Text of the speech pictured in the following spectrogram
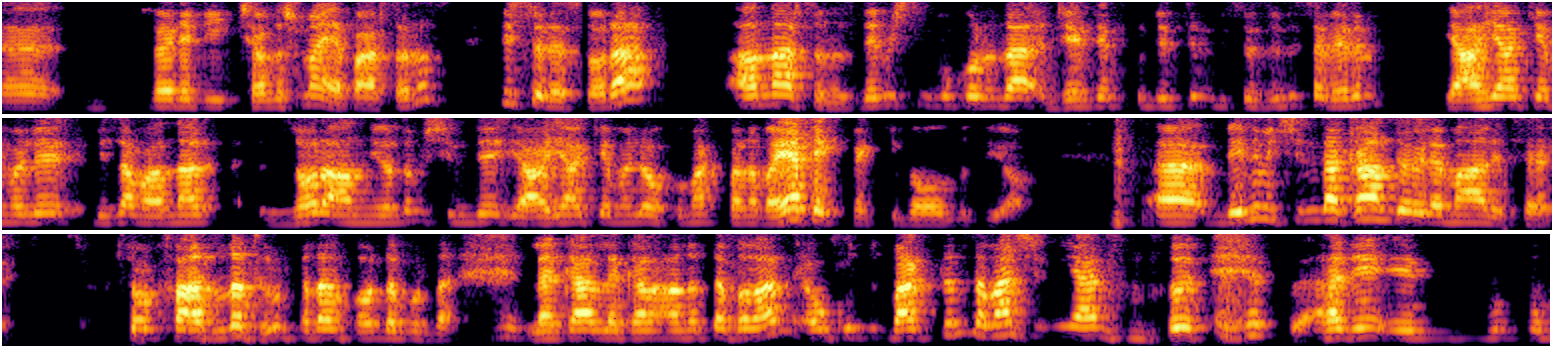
e, böyle bir çalışma yaparsanız bir süre sonra anlarsınız. Demiştim bu konuda Cevdet Kudret'in bir sözünü severim. Yahya Kemal'i bir zamanlar zor anlıyordum. Şimdi Yahya Kemal'i okumak bana bayat ekmek gibi oldu diyor. Ee, benim için Lacan da öyle maalesef. Çok fazla durmadan orada burada. Lacan Lacan anıta falan okudum, baktığım zaman şimdi yani hani e, bu, bu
